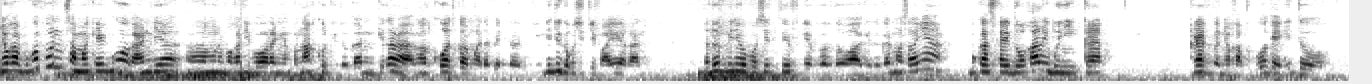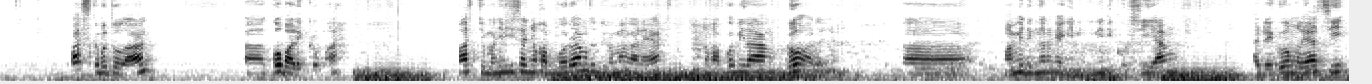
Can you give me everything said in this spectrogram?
nyokap gua pun sama kayak gua kan, dia eh, merupakan tipe orang yang penakut gitu kan. Kita nggak nggak kuat kalau menghadapin kayak gini. Dia juga positif aja kan. Tentu dia positif, dia berdoa gitu kan. Masalahnya bukan sekali dua kali bunyi kret, kret kata nyokap gua kayak gitu. Pas kebetulan eh, gua balik ke rumah, pas cuma jadi sisa nyokap gue doang tuh di rumah kan ya nyokap gue bilang do adanya "Eh, mami dengar kayak gini ini di kursi yang ada gue ngeliat si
